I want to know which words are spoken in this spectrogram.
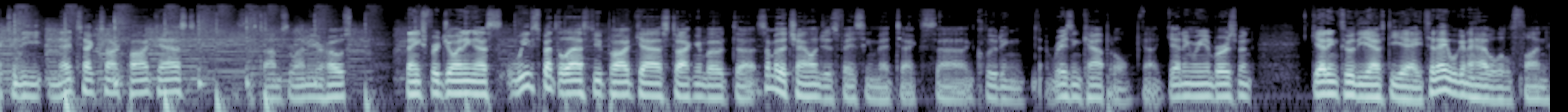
back to the MedTech Talk podcast. This is Tom Salemi, your host. Thanks for joining us. We've spent the last few podcasts talking about uh, some of the challenges facing medtechs, uh, including raising capital, uh, getting reimbursement, getting through the FDA. Today, we're going to have a little fun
